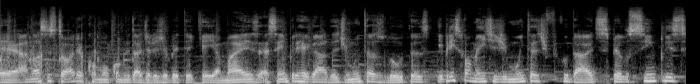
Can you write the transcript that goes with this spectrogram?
É, a nossa história como comunidade LGBTQIA+, é sempre regada de muitas lutas e principalmente de muitas dificuldades pelo simples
